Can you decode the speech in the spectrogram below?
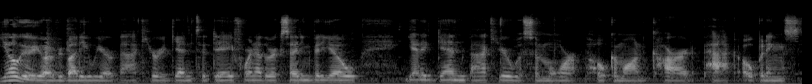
Yo yo yo everybody, we are back here again today for another exciting video. Yet again back here with some more Pokemon card pack openings.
